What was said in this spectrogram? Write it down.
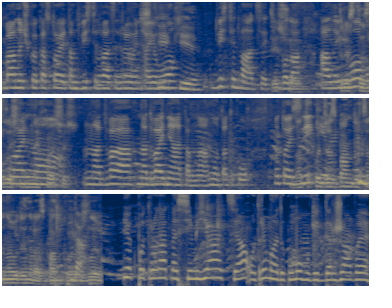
баночку, яка стоїть там 220 гривень, а його Скільки? 220 Ти була. що, Але 300 його з лишнім не буквально хочеш? на два на два дня там на ну там таку. Ну то есть На таку ліки. джаз-банду це на один раз банку Да. розлив. Як патронатна сім'я, ця отримує допомогу від держави.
